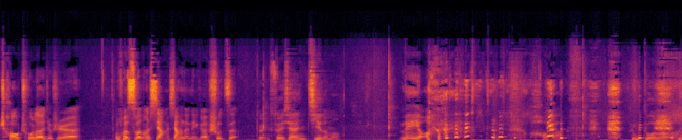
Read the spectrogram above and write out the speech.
超出了就是 我所能想象的那个数字。对，所以现在你记了吗？没有。好吧，你堕落了。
